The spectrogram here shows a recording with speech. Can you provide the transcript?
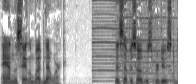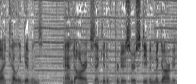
and the Salem Web Network. This episode was produced by Kelly Givens and our executive producer, Stephen McGarvey,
